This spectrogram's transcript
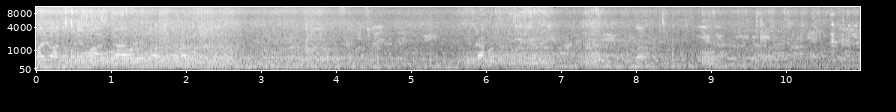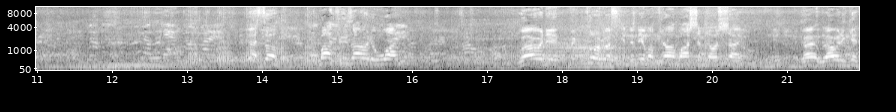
Yes, so battle is already won. We're already victorious in the name of Yahawah Bashem Yahawashi. Right? We already get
